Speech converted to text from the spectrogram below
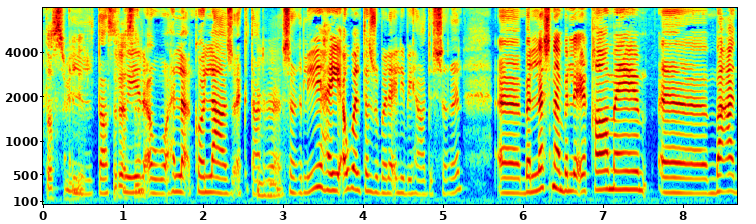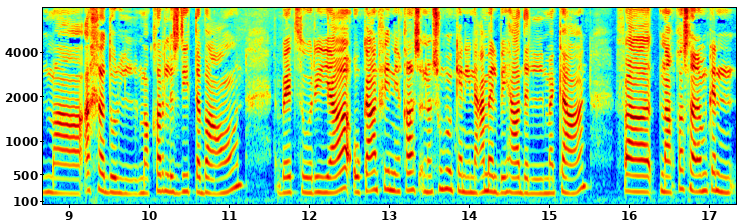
التصوير التصوير رسم. أو هلأ كولاج أكثر شغلي. هي أول تجربة لي بهذا الشغل. أه بلشنا بالإقامة أه بعد ما أخذوا المقر الجديد تبعهم بيت سوريا وكان في نقاش إنه شو ممكن ينعمل بهذا المكان. فتناقشنا ممكن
